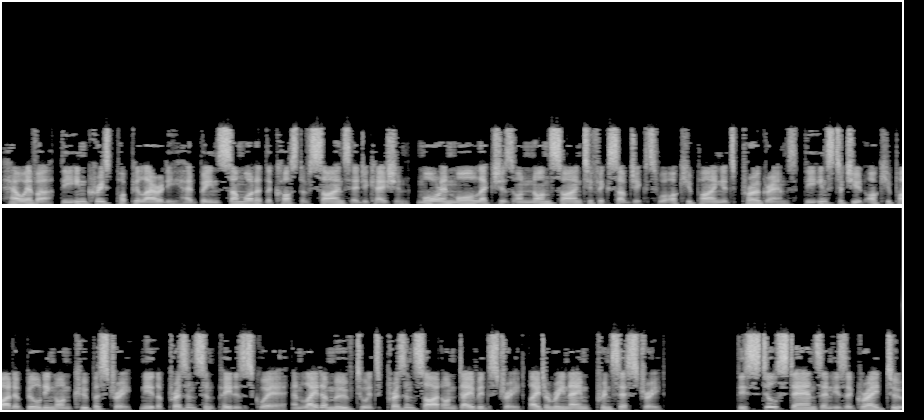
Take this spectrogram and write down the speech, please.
However, the increased popularity had been somewhat at the cost of science education. More and more lectures on non-scientific subjects were occupying its programs. The institute occupied a building on Cooper Street near the present St Peter's Square and later moved to its present site on David Street, later renamed Princess Street. This still stands and is a Grade II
